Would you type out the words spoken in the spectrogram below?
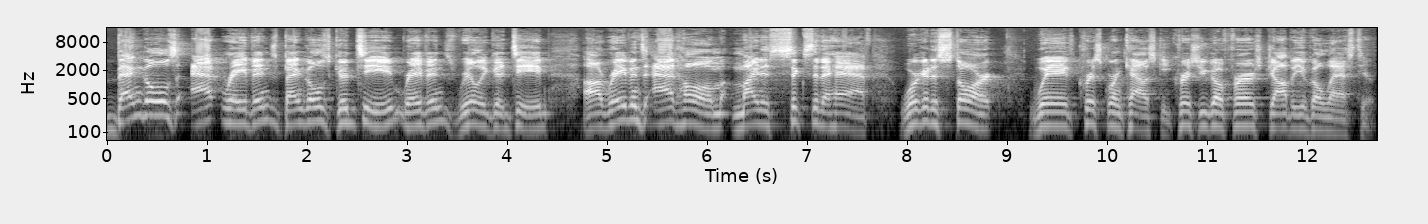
Bengals at Ravens. Bengals, good team. Ravens, really good team. Uh, Ravens at home, minus six and a half. We're going to start with Chris Gronkowski. Chris, you go first. Joba, you go last here.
